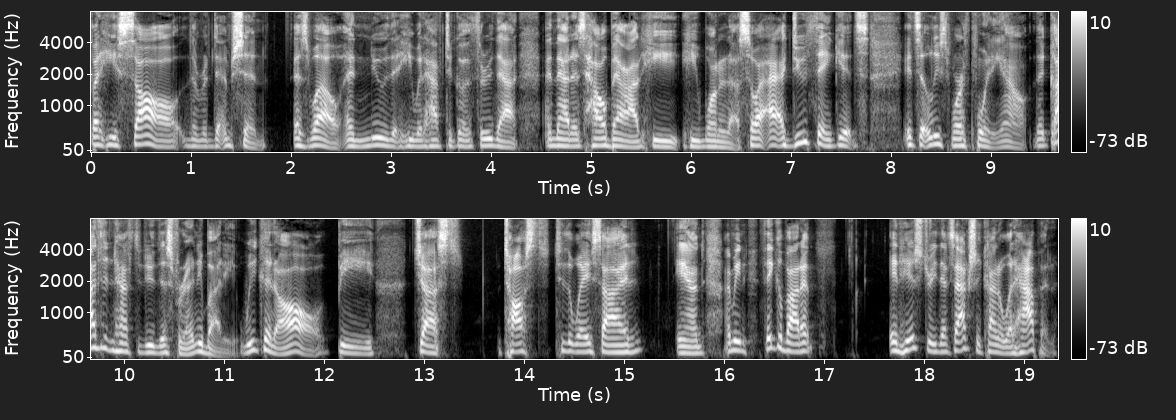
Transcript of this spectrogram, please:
but he saw the redemption as well and knew that he would have to go through that and that is how bad he he wanted us so I, I, do think it's it's at least worth pointing out that god didn't have to do this for anybody we could all be just tossed to the wayside and i mean think about it in history that's actually kind of what happened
